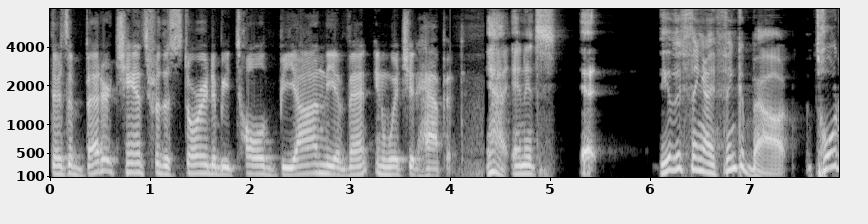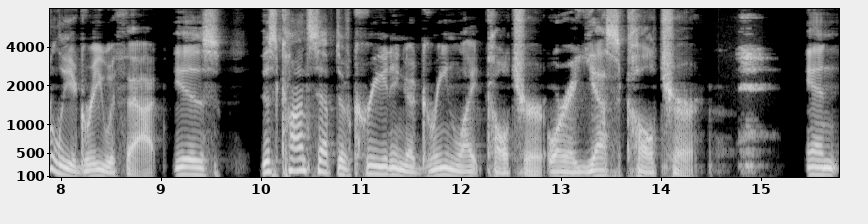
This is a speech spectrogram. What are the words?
there's a better chance for the story to be told beyond the event in which it happened. Yeah. And it's it, the other thing I think about, totally agree with that, is this concept of creating a green light culture or a yes culture. And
